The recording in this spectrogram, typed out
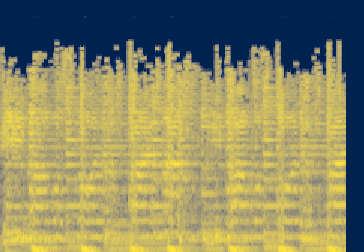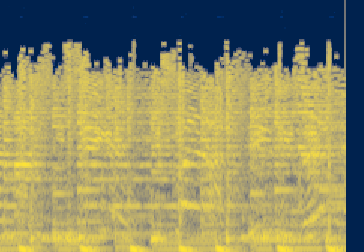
Y vamos con las palmas, y vamos con las palmas, y sigue, y suena, y dice...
